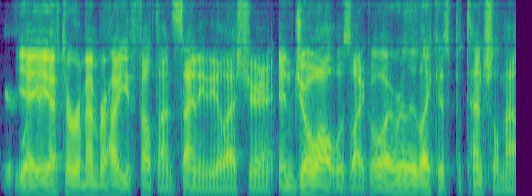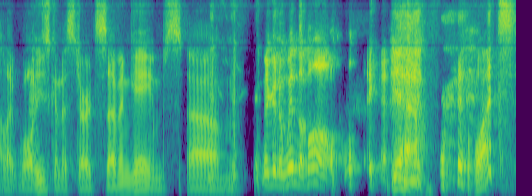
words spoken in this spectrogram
three or yeah. You have to remember how you felt on signing day last year, and Joe Alt was like, "Oh, I really like his potential." Not like, "Well, he's going to start seven games." Um, They're going to win the ball. yeah, what?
